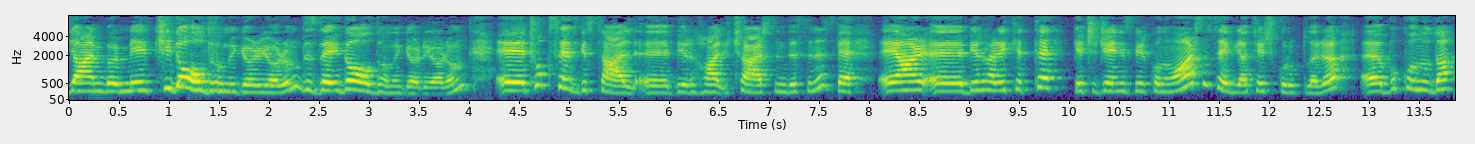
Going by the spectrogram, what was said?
yani böyle mevkide olduğunu görüyorum, düzeyde olduğunu görüyorum. E, çok sezgisel e, bir hal içerisindesiniz ve eğer e, bir harekette geçeceğiniz bir konu varsa sevgili ateş grupları e, bu konuda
